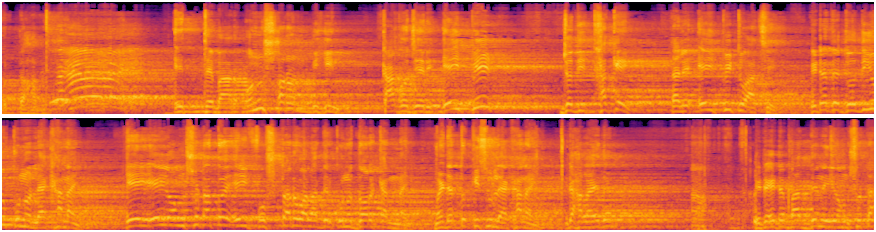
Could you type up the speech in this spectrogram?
করতে হবে। ইত্তেবার অনুসরণবিহীন কাগজের এই পিঠ যদি থাকে তাহলে এই পিঠও আছে। এটাতে যদিও কোনো লেখা নাই। এই এই অংশটা তো এই পোস্টারওয়ালাদের কোনো দরকার নাই। মানে এটা তো কিছু লেখা নাই। এটা হালাই দেন। এটা এটা বাদ দেন এই অংশটা।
